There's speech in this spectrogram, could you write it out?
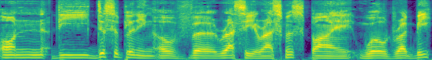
on the disciplining of uh, Rassie Erasmus by World Rugby.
